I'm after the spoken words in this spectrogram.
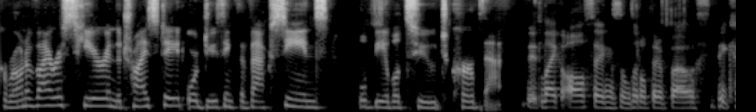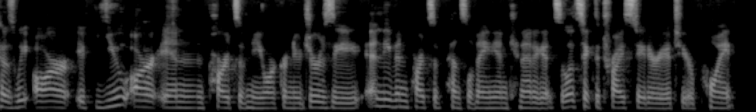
coronavirus here in the tri state, or do you think the vaccines will be able to, to curb that? like all things, a little bit of both, because we are, if you are in parts of New York or New Jersey, and even parts of Pennsylvania and Connecticut, so let's take the tri state area to your point.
